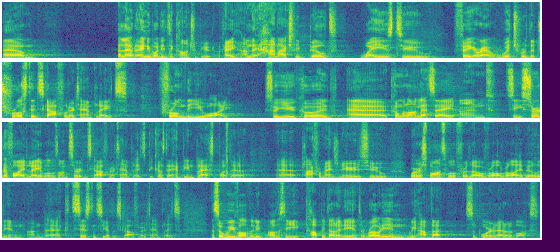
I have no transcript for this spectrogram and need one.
um, allowed anybody to contribute, okay? And they had actually built ways to figure out which were the trusted scaffolder templates from the UI. So you could uh, come along, let's say, and see certified labels on certain scaffolder templates because they had been blessed by the, uh, platform engineers who were responsible for the overall reliability and, and uh, consistency of the scaffolder templates. And so we've obviously, obviously copied that idea into and we have that supported out of the box.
